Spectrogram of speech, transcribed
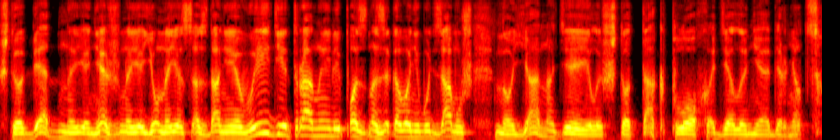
что бедное, нежное, юное создание выйдет рано или поздно за кого-нибудь замуж, но я надеялась, что так плохо дело не обернется.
